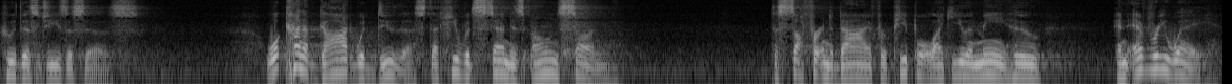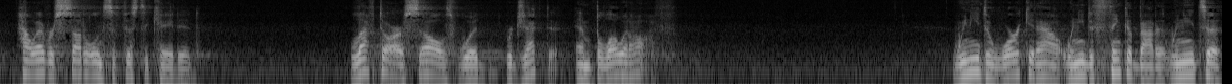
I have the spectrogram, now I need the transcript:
who this Jesus is. What kind of God would do this, that he would send his own son to suffer and to die for people like you and me who, in every way, however subtle and sophisticated, left to ourselves would reject it and blow it off? We need to work it out. We need to think about it. We need to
